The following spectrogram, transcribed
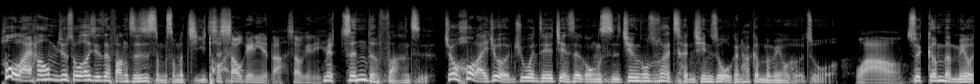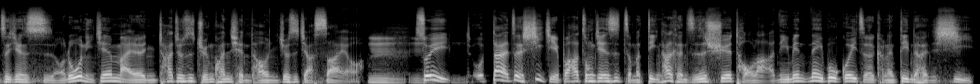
后来他后面就说，而且这房子是什么什么集团是？烧给你的吧？烧给你没。有真的房子，就后来就有人去问这些建设公司，建设公司出来澄清说，我跟他根本没有合作，哇哦，所以根本没有这件事哦。如果你今天买了，你他就是卷款潜逃，你就是假赛哦。嗯，嗯所以，我当然这个细节不知道它中间是怎么定，它可能只是噱头啦，里面内部规则可能定的很细。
